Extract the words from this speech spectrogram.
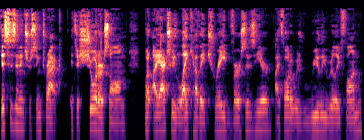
This is an interesting track. It's a shorter song, but I actually like how they trade verses here. I thought it was really, really fun.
